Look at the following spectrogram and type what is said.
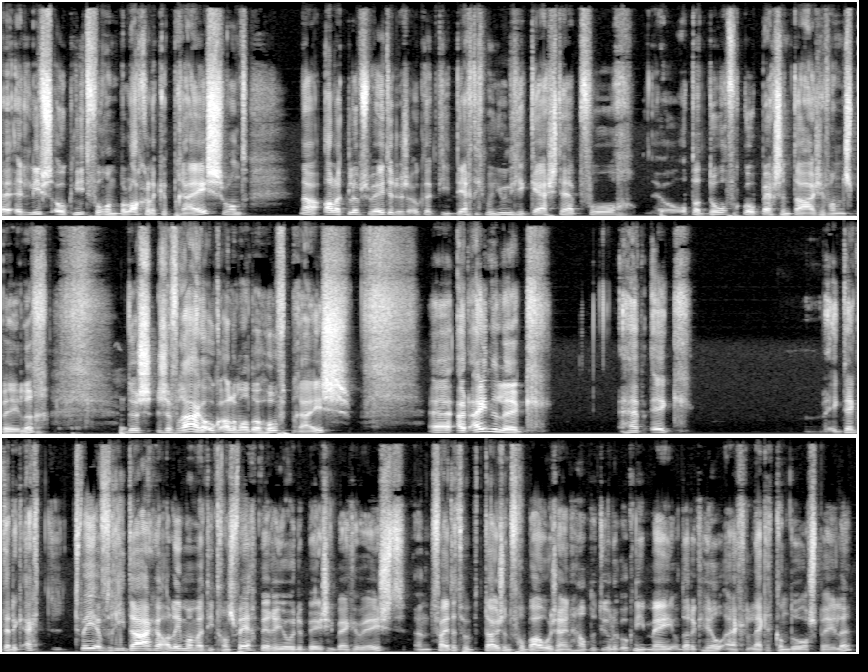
het liefst ook niet voor een belachelijke prijs. Want nou, alle clubs weten dus ook dat ik die 30 miljoen gecashed heb voor, eh, op dat doorverkooppercentage van een speler. Dus ze vragen ook allemaal de hoofdprijs. Eh, uiteindelijk heb ik. Ik denk dat ik echt twee of drie dagen alleen maar met die transferperiode bezig ben geweest. En het feit dat we thuis aan het verbouwen zijn, helpt natuurlijk ook niet mee, omdat ik heel erg lekker kan doorspelen.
